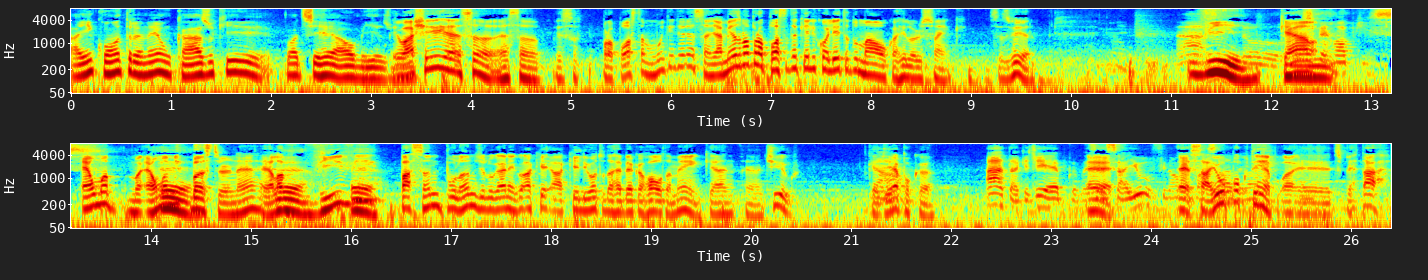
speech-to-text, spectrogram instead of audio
Aí encontra, né, um caso que pode ser real mesmo. Eu né? achei essa, essa, essa proposta muito interessante. É a mesma proposta daquele Colheita do Mal com a Hilary Swank. Vocês viram? Ah, Vi. do Que é. É uma, é uma É. Mythbuster, né? Ela É. vive É. passando e pulando de lugar em lugar. Aque- Aquele outro da Rebecca Hall também, que é, é antigo, que é de Não. época. Ah, tá, que é de época, mas É. ele saiu final É, saiu há pouco tempo. É, Despertar.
